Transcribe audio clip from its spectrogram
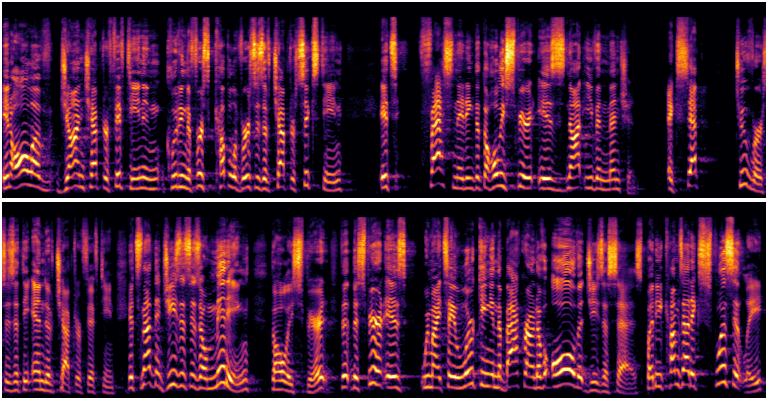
In all of John chapter 15, including the first couple of verses of chapter 16, it's fascinating that the Holy Spirit is not even mentioned, except two verses at the end of chapter 15. It's not that Jesus is omitting the Holy Spirit. The, the Spirit is, we might say, lurking in the background of all that Jesus says. But he comes out explicitly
